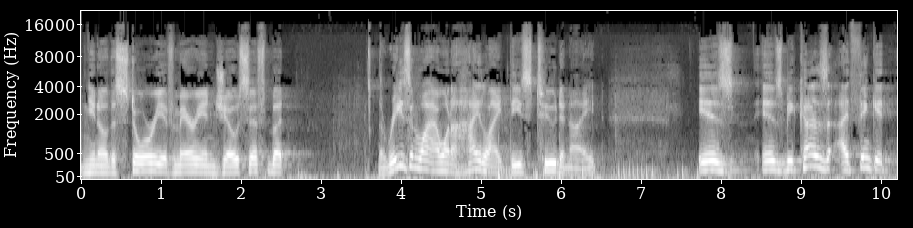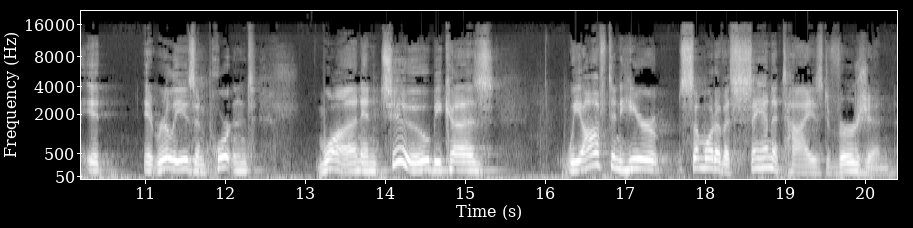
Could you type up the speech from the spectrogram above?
you know, the story of Mary and Joseph. But the reason why I want to highlight these two tonight is is because I think it it it really is important, one, and two, because we often hear somewhat of a sanitized version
